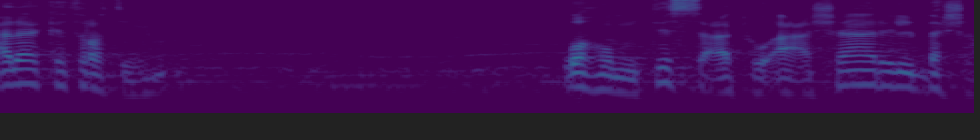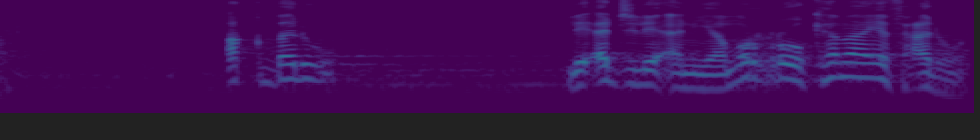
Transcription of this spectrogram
على كثرتهم. وهم تسعة أعشار البشر. أقبلوا لأجل أن يمروا كما يفعلون.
